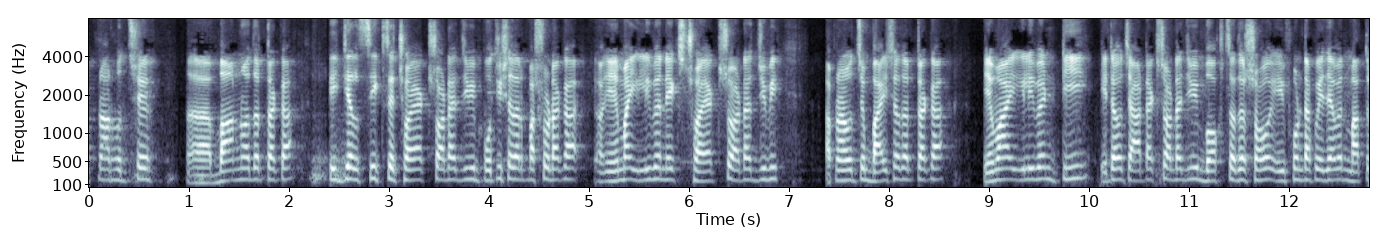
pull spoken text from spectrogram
আপনার হচ্ছে বান্ন হাজার টাকা। পিকজেল সিক্সে ছয় একশো আঠাশ জিবি পঁচিশ হাজার পাঁচশো টাকা। এমআই ইলেভেন এক্স ছয় একশো আঠাশ জিবি আপনার হচ্ছে বাইশ হাজার টাকা। এমআই ইলেভেন টি এটা হচ্ছে আট একশো আঠাশ জিবি বক্স চার্জার সহ, এই ফোনটা পেয়ে যাবেন মাত্র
